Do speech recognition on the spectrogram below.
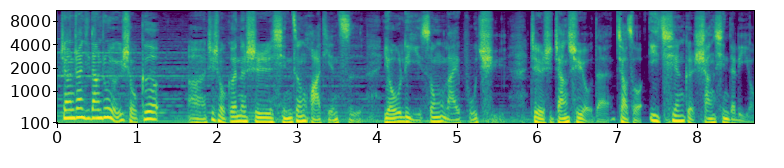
这张专辑当中有一首歌，啊、这首歌呢是邢增华填词，由李松来谱曲，这个是张学友的，叫做《一千个伤心的理由》，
